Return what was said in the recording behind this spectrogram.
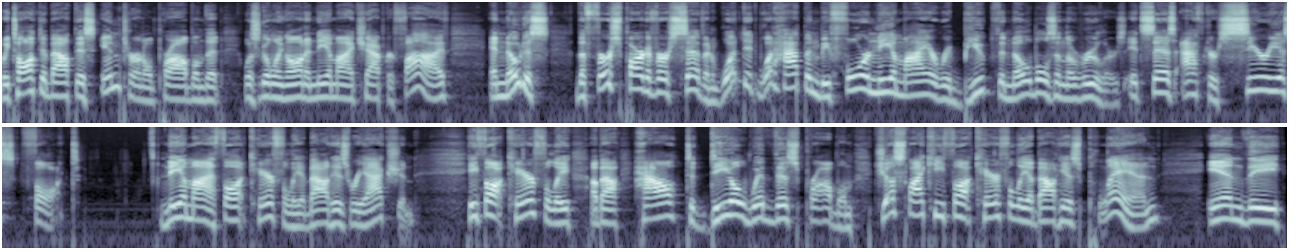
We talked about this internal problem that was going on in Nehemiah chapter 5, and notice the first part of verse 7. What did what happened before Nehemiah rebuked the nobles and the rulers? It says after serious thought. Nehemiah thought carefully about his reaction. He thought carefully about how to deal with this problem, just like he thought carefully about his plan in the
